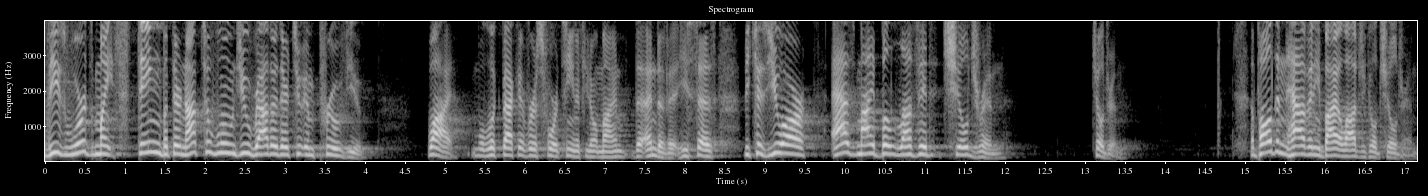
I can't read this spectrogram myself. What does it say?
these words might sting, but they're not to wound you, rather, they're to improve you. Why? We'll look back at verse 14, if you don't mind, the end of it. He says, Because you are as my beloved children. Children. And Paul didn't have any biological children.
